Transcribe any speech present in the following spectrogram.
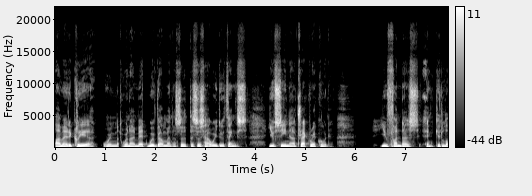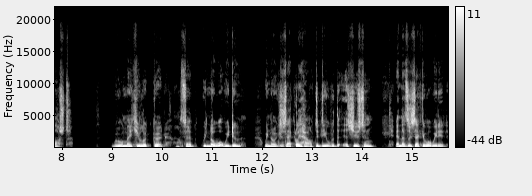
I made it clear when when I met with government. I said, "This is how we do things. You've seen our track record. You fund us and get lost. We will make you look good." I said, "We know what we do. We know exactly how to deal with the issues, and and that's exactly what we did."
